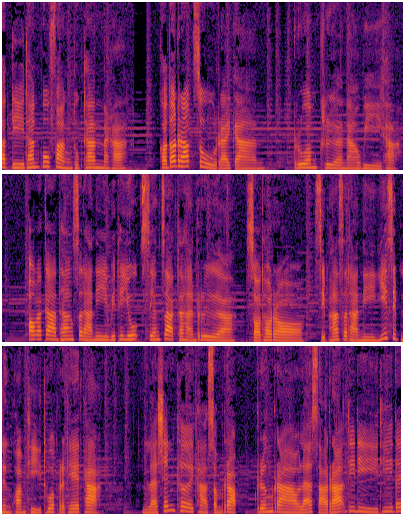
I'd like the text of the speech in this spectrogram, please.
วัสดีท่านผู้ฟังทุกท่านนะคะ ขอต้อนรับสู่รายการ ร่วมเครือนาวีค่ะ ออกอากาศทางสถานีวิทยุเสียงจากทหารเรือ สทร 15 สถานี 21 ความถี่ทั่วประเทศค่ะ และเช่นเคยค่ะสำหรับเรื่องราวและสาระดีๆที่ได้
